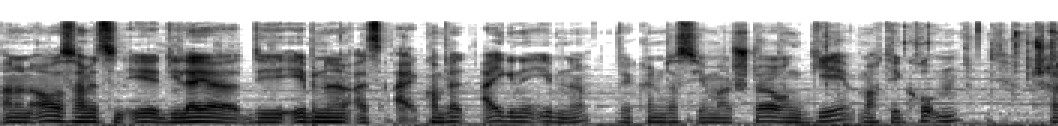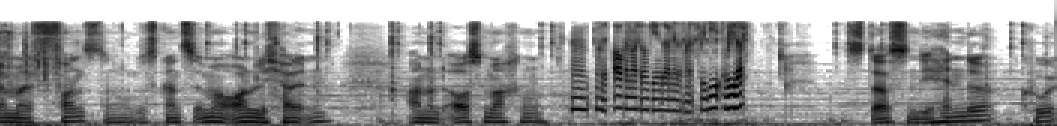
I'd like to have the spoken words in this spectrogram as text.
an und aus haben jetzt e die Layer, die Ebene als komplett eigene Ebene. Wir können das hier mal Steuerung G, macht die Gruppen, schreiben mal Fonts, dann das Ganze immer ordentlich halten, an und aus machen. Was ist das? In die Hände, cool.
